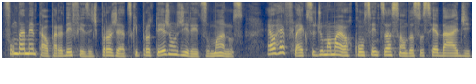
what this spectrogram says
fundamental para a defesa de projetos que protejam os direitos humanos, é o reflexo de uma maior conscientização da sociedade.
